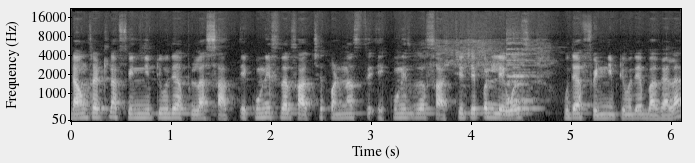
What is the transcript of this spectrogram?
डाऊन साईडला फिन निफ्टीमध्ये आपल्याला सात एकोणीस हजार सातशे पन्नास ते एकोणीस हजार सातशेचे पण लेवल्स उद्या फिन निफ्टीमध्ये बघायला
